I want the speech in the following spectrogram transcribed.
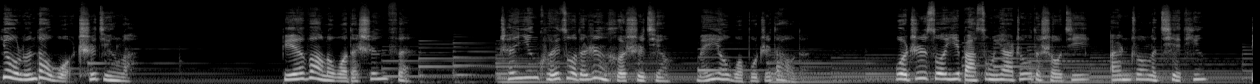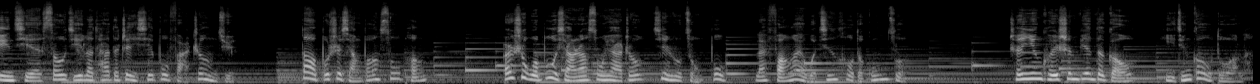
又轮到我吃惊了。别忘了我的身份，陈英奎做的任何事情没有我不知道的。我之所以把宋亚洲的手机安装了窃听，并且搜集了他的这些不法证据，倒不是想帮苏鹏，而是我不想让宋亚洲进入总部来妨碍我今后的工作。陈英奎身边的狗已经够多了。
